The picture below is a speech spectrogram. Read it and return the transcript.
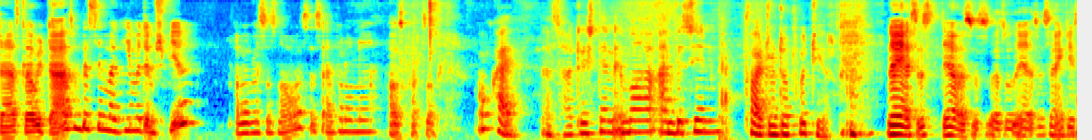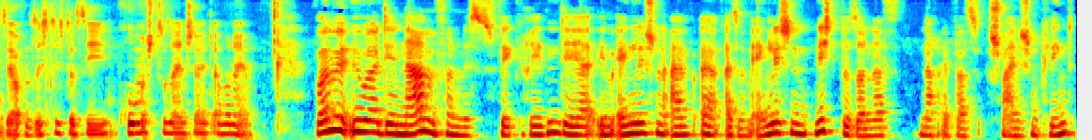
Da ist, glaube ich, da ist ein bisschen Magie mit im Spiel. Aber Mrs. Norris ist einfach nur eine Hauskatze. Okay. Das hatte ich dann immer ein bisschen falsch interpretiert. Naja, es ist, ja, es ist, also, ja, es ist eigentlich sehr offensichtlich, dass sie komisch zu sein scheint, aber naja. Wollen wir über den Namen von Miss Fig reden, der im Englischen, äh, also im Englischen nicht besonders nach etwas Schweinischem klingt,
